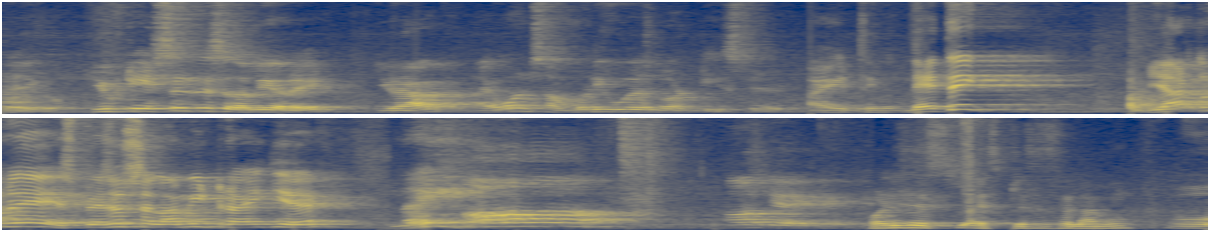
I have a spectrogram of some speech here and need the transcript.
There you go. You've tasted this earlier, right? You have? I want somebody who has not tasted it. I think. Netik! यार तूने espresso salami try किया है? नहीं okay okay What is is espresso salami वो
